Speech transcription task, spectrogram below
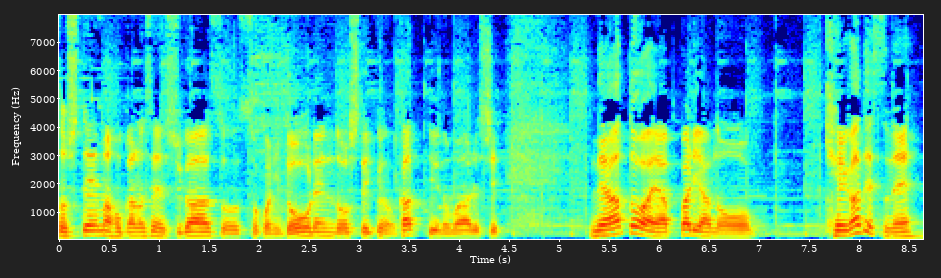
そして、まあ、他の選手がそそこにどう連動していくのかっていうのもあるしであとはやっぱりあの怪我ですね、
